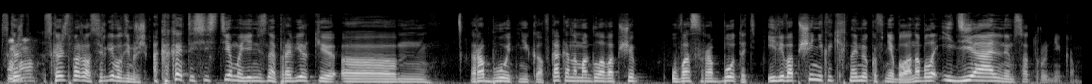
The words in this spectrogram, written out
Скажите, Мгм. скажите, пожалуйста, Сергей Владимирович, а какая-то система, я не знаю, проверки э, работников, как она могла вообще у вас работать? Или вообще никаких намеков не было? Она была идеальным сотрудником?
